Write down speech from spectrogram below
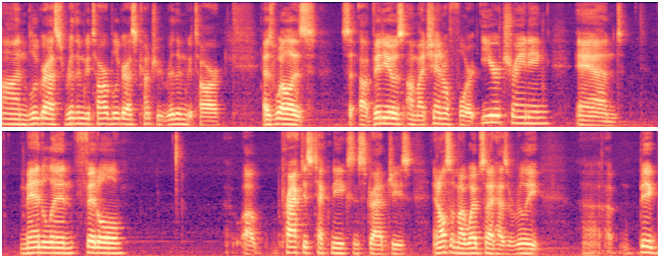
on bluegrass rhythm guitar, bluegrass country rhythm guitar, as well as uh, videos on my channel for ear training and mandolin, fiddle, uh, practice techniques and strategies. And also, my website has a really uh, a big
